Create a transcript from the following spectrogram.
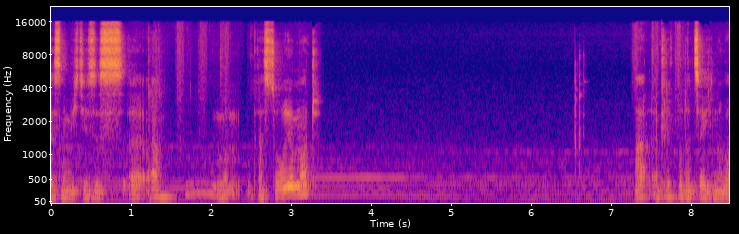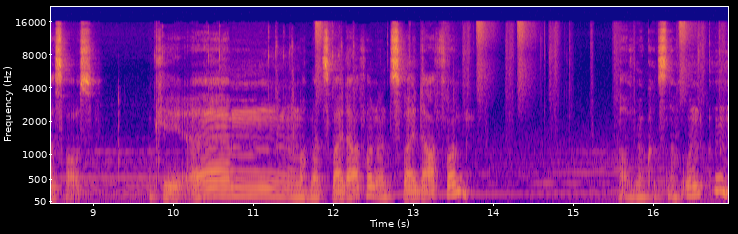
Da ist nämlich dieses äh, ah, Castorio-Mod. Ah, dann kriegt man tatsächlich noch was raus. Okay, ähm, nochmal zwei davon und zwei davon. Laufe ich mal kurz nach unten.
